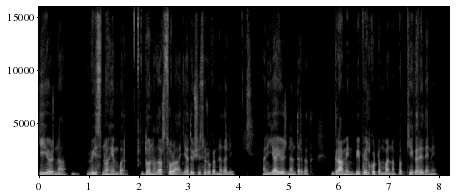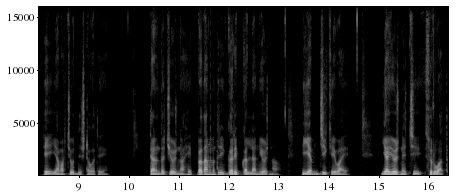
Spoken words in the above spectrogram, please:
ही योजना वीस नोव्हेंबर दोन हजार सोळा या दिवशी सुरू करण्यात आली आणि या योजनेअंतर्गत ग्रामीण बी पी एल कुटुंबांना पक्की घरे देणे हे यामागचे उद्दिष्ट होते. त्यानंतरची योजना आहे प्रधानमंत्री गरीब कल्याण योजना P M G K Y. या योजनेची सुरुवात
